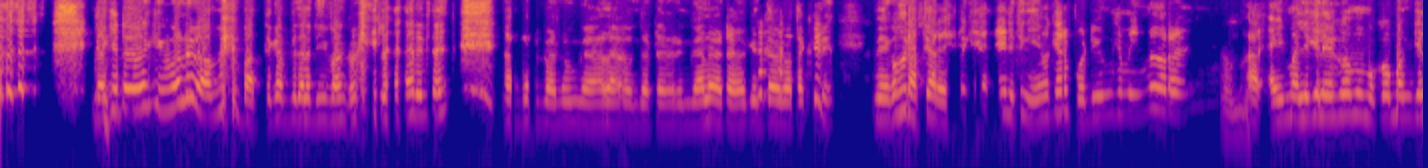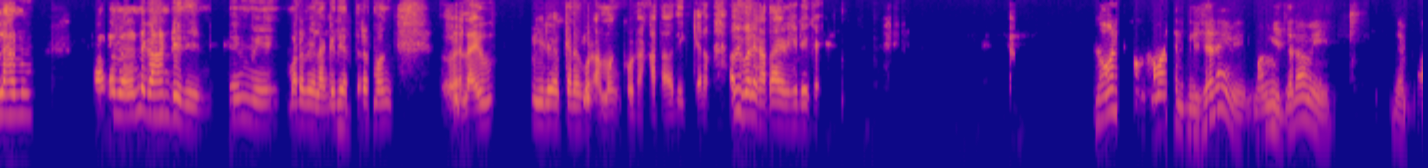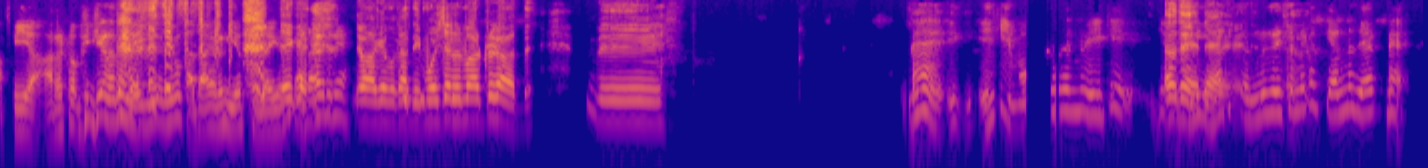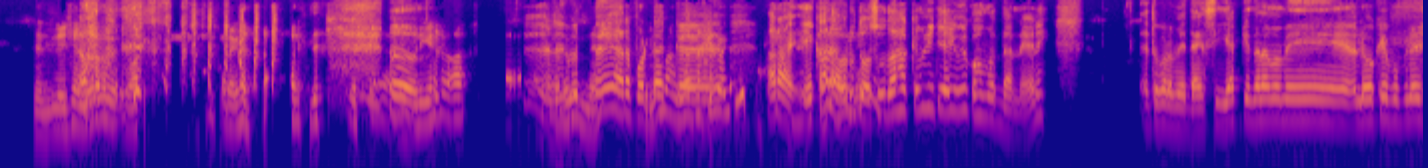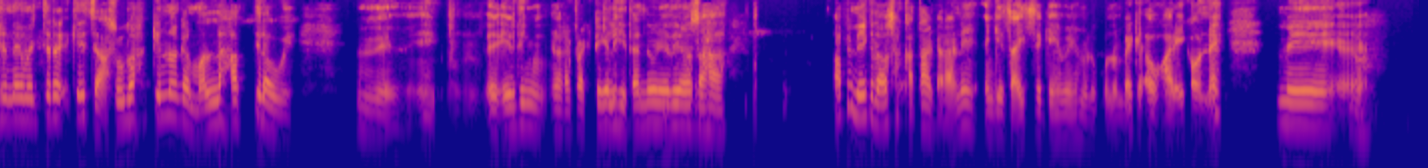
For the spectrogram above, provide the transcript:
නැකටව කිවලු අම පත්තක පිදල දීපංකො කියලා. හරිත බඩුම් ගාලා හොඳට වරුම් ගාලට ෝකිතව ගොතක්කන අපි අරෙට කියන්න? ඉතින් ඒව කර පොඩියුම්හම ඉන්නවර ඇයි මල්ලි කලේහම මොකෝ බංගලහනු අට බැරන්න ගහන්ටේ තින් මේ මට මේ ළඟද ඇත්තර මං ලයිව් වීඩිය කැනකොට අමං කොට කතාව දෙක් කියන අපි මල කතා හිටක නොවන් දිශනයි මං හිතන මේ අපි අර ටොපි කියන ම කතා කර ගිය ඒවාගේ මොකද මෝෂල් මාට්‍රකවත්ද නෑ. ඒක මෝන්න ඒක කන්නදේශන එක කියන්න දෙයක් නෑ. අර පොඩ්ඩක් අර ඒකාට අවුරුදු අසූදාහක්කම හිටියකිව කොහොමත් දන්න නේ එතකොට මේ දැන් සියක් ඉඳලම මේ ලෝක පොපිලේෂන් එක මෙච්චර කේස් අසූදහක් ඉන්නවා මල්ල හත්ති ලව්වේ. ඒතින් ප්‍රක්ටිකල හිතන්න නේදවා සහ අපි මේක දවසක් කතා කරන්නේ ඇගේ සයිස්ස එක එහෙම එහෙම ලුකුණු බැක හරි ඔන්න මේ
